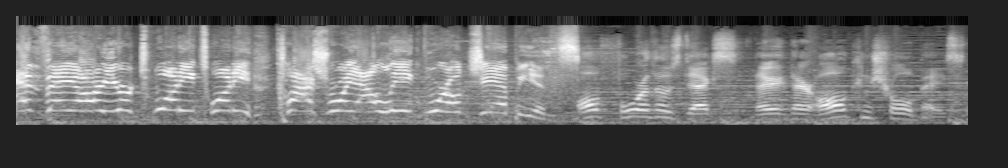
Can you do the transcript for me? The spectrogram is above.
and they are your 2020 Clash Royale League World Champions! All four of those decks, they, they're all control based.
